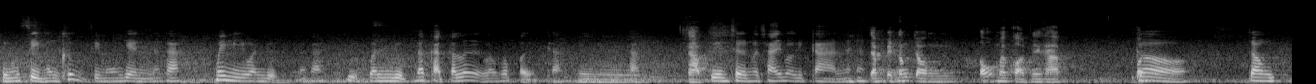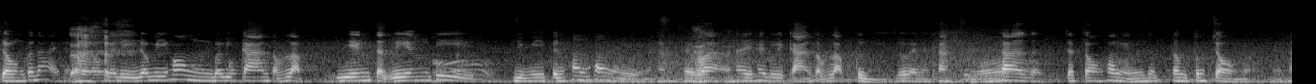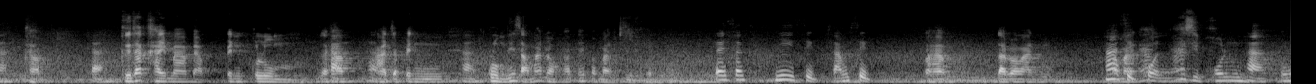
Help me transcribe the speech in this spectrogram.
ถึง4ี่โมงครึ่งสี่โมงเย็นนะคะ ไม่มีวันหยุดนะคะหยุดวันหยุดนักขัตฤกษ์เราก็เปิดค่ะอืมครับครับเรียนเชิญมาใช้บริการนะฮะจำเป็นต้องจองโต๊ะมาก่อนไหมครับ ก็จองจองก็ได้ค่ะได้จองก็ดีเรามีห้องบริการสำหรับเลี้ยงจัดเลี้ยงที่ อ๋อ อยู่มีเป็นห้องห้องๆอยู่นะคะแต่ครับว่าให้ให้บริการสำหรับกลุ่มด้วยนะคะอ๋อถ้าจะจองห้องอย่างนี้ก็ต้องต้องจองก่อนนะคะครับค่ะคือถ้าใครมาแบบเป็นกลุ่มนะครับค่ะอาจจะเป็นค่ะกลุ่มที่สามารถรองรับได้ประมาณกี่คน ได้สักยี่สิบสามสิบนะครับแต่ประมาณห้าประมณสิบคนห้าสิบคนค่ะโอ้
